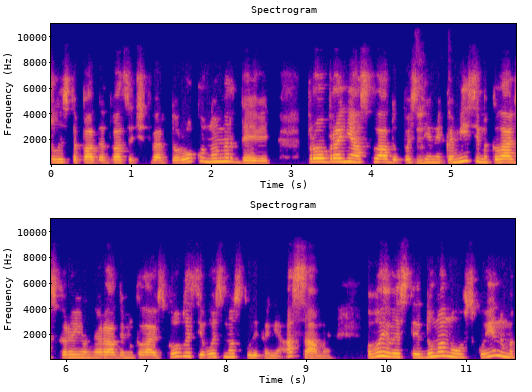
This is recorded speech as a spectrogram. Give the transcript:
листопада 2024 року номер 9 про обрання складу постійної комісії Миколаївської районної ради Миколаївської області 8 скликання, а саме вивести Думановську Інну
